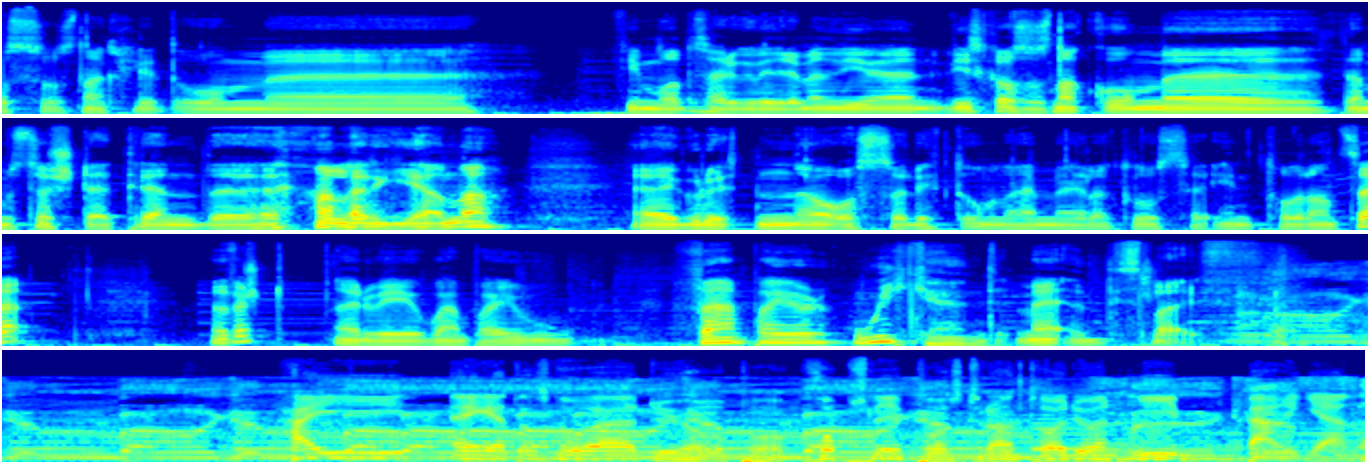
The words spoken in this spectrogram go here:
også snakke litt om eh, Vi må dessverre gå videre, men vi, vi skal også snakke om uh, de største trendallergiene. Uh, gluten, og også litt om det her med laktoseintoleranse. Men først hører vi Vampire, Vampire Weekend med This Life. Hei, jeg heter Snorre. Du hører på Kroppslig på Studentradioen i Bergen.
